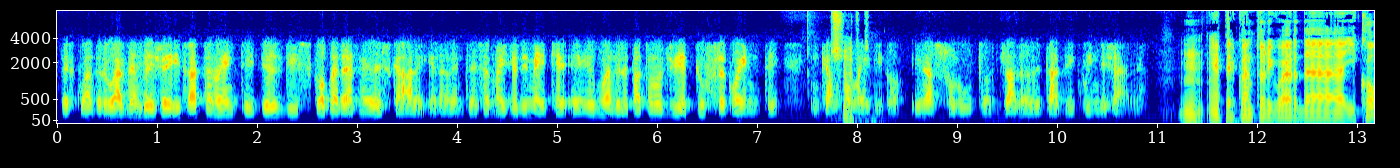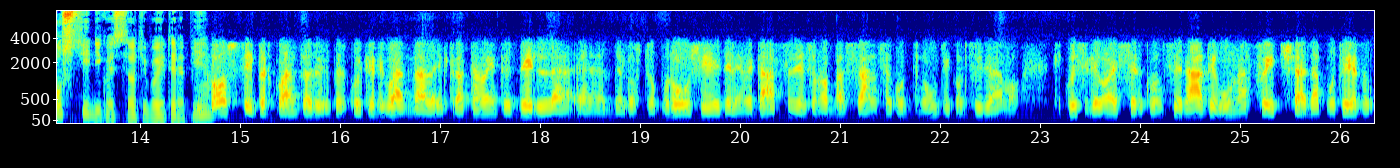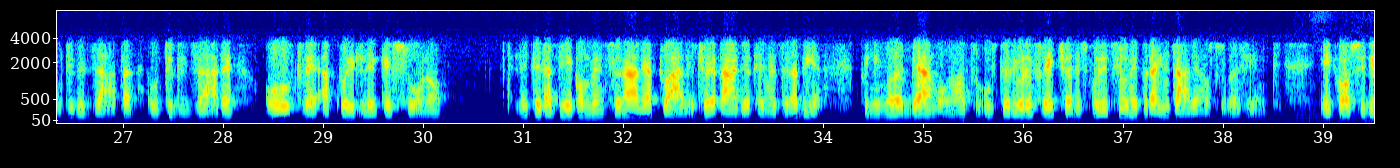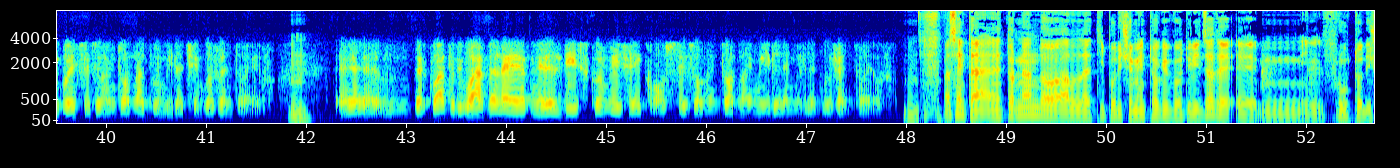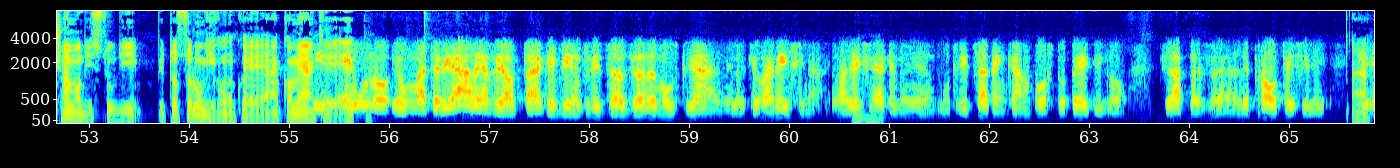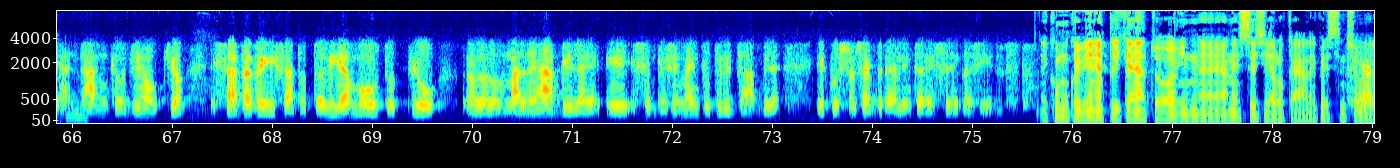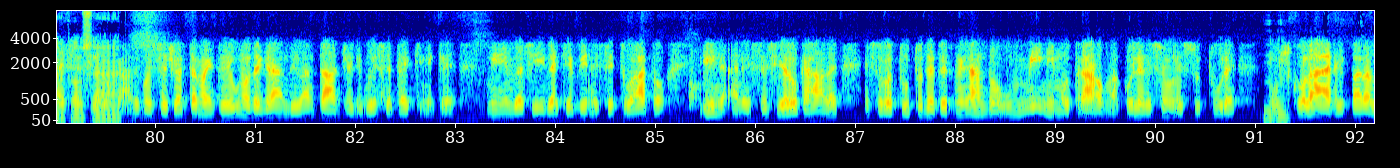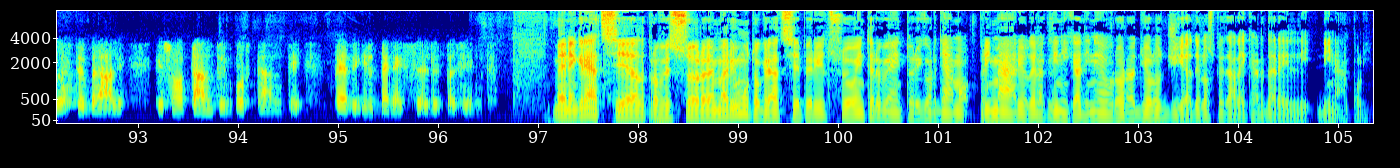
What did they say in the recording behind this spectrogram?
Per quanto riguarda invece i trattamenti del disco per ernia discale, chiaramente sa meglio di me che è una delle patologie più frequenti in campo certo. medico in assoluto già dall'età di 15 anni. Mm. E per quanto riguarda i costi di questo tipo di terapia? I costi per, quanto, per quel che riguarda il trattamento del, eh, dell'osteoporosi e delle metastasi sono abbastanza contenuti, consideriamo che questi devono essere considerati una freccia da poter utilizzare oltre a quelle che sono le terapie convenzionali attuali, cioè radio e chemioterapia. Quindi noi abbiamo un'altra ulteriore freccia a disposizione per aiutare i nostri pazienti e i costi di questi sono intorno a 2.500 euro. Mm. Eh, per quanto riguarda le ernie del disco invece i costi sono intorno ai 1.000-1.200 euro. Mm. Ma senta, eh, tornando al tipo di cemento che voi utilizzate, eh, mm, il frutto diciamo, di studi piuttosto lunghi comunque, eh, come anche... Sì, è, uno, è, un materiale in realtà che viene utilizzato già da molti anni perché è una resina, è una resina che viene utilizzata in campo ortopedico già per eh, le protesi di, ah. d'anca o ginocchio, è stata resa tuttavia molto più eh, malleabile e semplicemente utilizzabile e questo sempre nell'interesse dei pazienti. E comunque viene applicato in eh, anestesia locale, questa insomma in anestesia cosa... locale, questo è certamente uno dei grandi vantaggi di queste tecniche mini-invasive che viene effettuato in anestesia locale e soprattutto determinando un minimo trauma a quelle che sono le strutture mm-hmm. muscolari paravertebrali che sono tanto importanti per il benessere del paziente. Bene, grazie al professor Mario Muto, grazie per il suo intervento. Ricordiamo primario della clinica di neuroradiologia dell'ospedale Cardarelli di Napoli.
